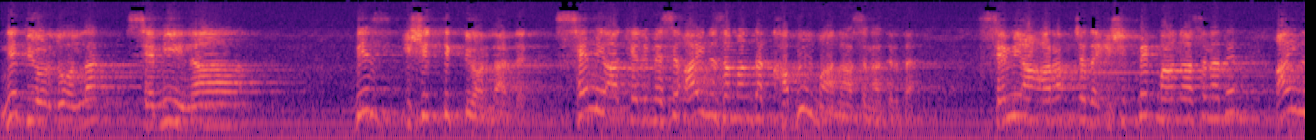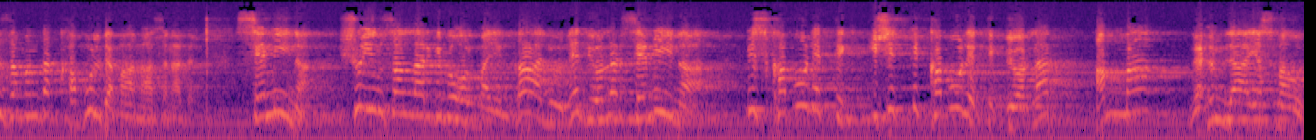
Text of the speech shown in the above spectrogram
Ne diyordu onlar? Semina. Biz işittik diyorlardı. Semia kelimesi aynı zamanda kabul manasınadır da. Semia Arapçada işitmek manasınadır. Aynı zamanda kabul de manasınadır. Semina. Şu insanlar gibi olmayın. Galu ne diyorlar? Semina. Biz kabul ettik, işittik, kabul ettik diyorlar ama ve hum la yasmaun.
